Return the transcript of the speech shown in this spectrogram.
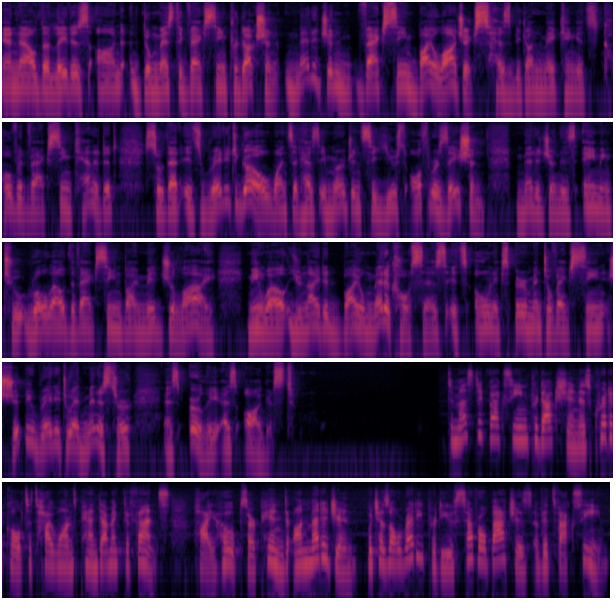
And now the latest on domestic vaccine production. Medigen Vaccine Biologics has begun making its COVID vaccine candidate so that it's ready to go once it has emergency use authorization. Medigen is aiming to roll out the vaccine by mid-July. Meanwhile, United Biomedical says its own experimental vaccine should be ready to administer as early as August. Domestic vaccine production is critical to Taiwan's pandemic defense. High hopes are pinned on Medigen, which has already produced several batches of its vaccine.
